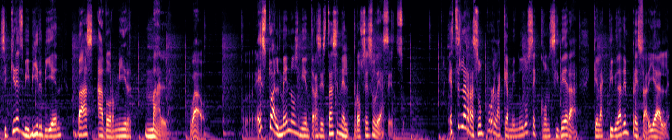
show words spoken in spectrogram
Si quieres vivir bien, vas a dormir mal. Wow. Esto al menos mientras estás en el proceso de ascenso. Esta es la razón por la que a menudo se considera que la actividad empresarial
